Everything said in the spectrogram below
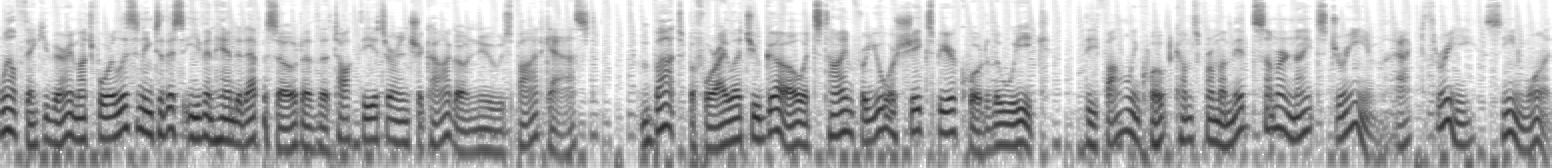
Well, thank you very much for listening to this even handed episode of the Talk Theater in Chicago News podcast. But before I let you go, it's time for your Shakespeare quote of the week. The following quote comes from A Midsummer Night's Dream, Act 3, Scene 1.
